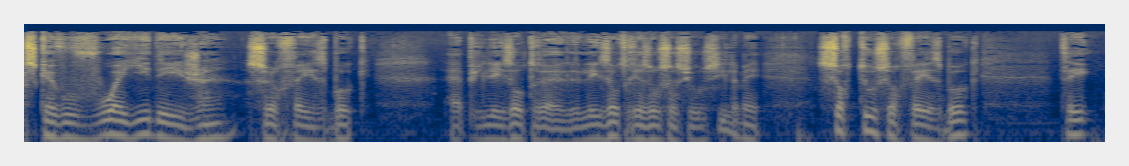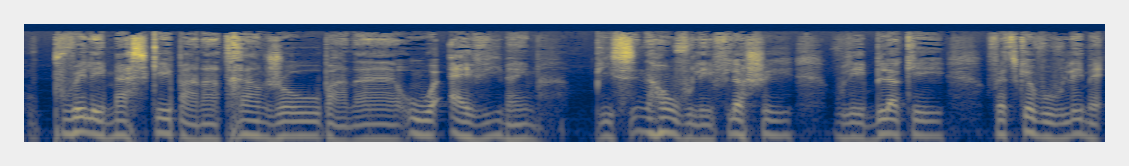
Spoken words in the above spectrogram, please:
ce que vous voyez des gens sur Facebook, euh, puis les autres, réseaux sociaux aussi, mais surtout sur Facebook, vous pouvez les masquer pendant 30 jours, pendant ou à vie même. Puis sinon, vous les flushez, vous les bloquez, vous faites ce que vous voulez, mais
